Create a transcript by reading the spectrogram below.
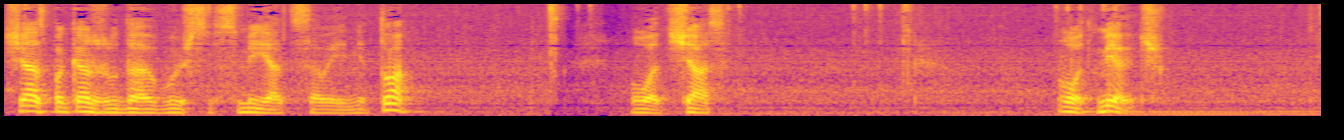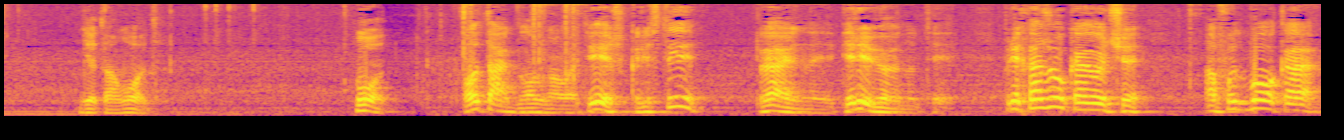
Сейчас покажу, да, будешь смеяться и не то. Вот, сейчас. Вот, мерч. Где там, вот. Вот. Вот так должно быть. Видишь, кресты правильные, перевернутые. Прихожу, короче, а футболка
